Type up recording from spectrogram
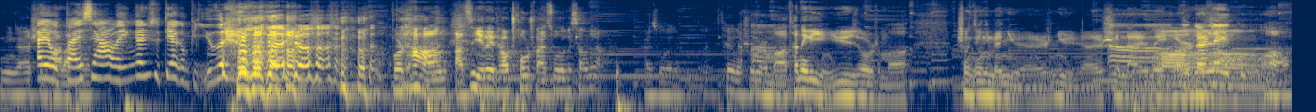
应该是。哎呦，白。瞎了，应该是垫个鼻子是吧？是吧？不是他好像把自己肋条抽出来做了个项链，还做了个什么？这个说什么？啊他那个隐喻就是什么？圣经里面女人女人是男人的哦一根肋骨啊。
